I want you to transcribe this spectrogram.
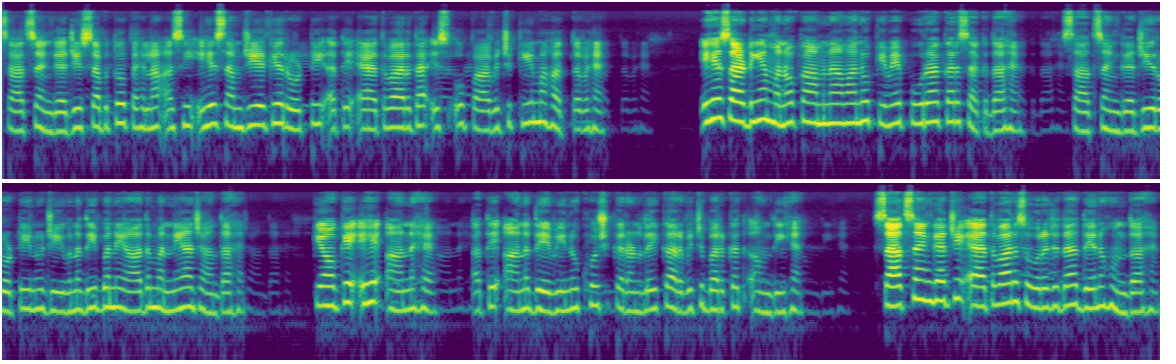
ਸਾਧ ਸੰਗਤ ਜੀ ਸਭ ਤੋਂ ਪਹਿਲਾਂ ਅਸੀਂ ਇਹ ਸਮਝੀਏ ਕਿ ਰੋਟੀ ਅਤੇ ਐਤਵਾਰ ਦਾ ਇਸ ਉਪਾਅ ਵਿੱਚ ਕੀ ਮਹੱਤਵ ਹੈ? ਇਹ ਸਾਡੀਆਂ ਮਨੋਕਾਮਨਾਵਾਂ ਨੂੰ ਕਿਵੇਂ ਪੂਰਾ ਕਰ ਸਕਦਾ ਹੈ? ਸਾਧ ਸੰਗਤ ਜੀ, ਰੋਟੀ ਨੂੰ ਜੀਵਨ ਦੀ ਬੁਨਿਆਦ ਮੰਨਿਆ ਜਾਂਦਾ ਹੈ। ਕਿਉਂਕਿ ਇਹ ਅੰਨ ਹੈ ਅਤੇ ਅੰਨ ਦੇਵੀ ਨੂੰ ਖੁਸ਼ ਕਰਨ ਲਈ ਘਰ ਵਿੱਚ ਬਰਕਤ ਆਉਂਦੀ ਹੈ। ਸਾਧ ਸੰਗਤ ਜੀ, ਐਤਵਾਰ ਸੂਰਜ ਦਾ ਦਿਨ ਹੁੰਦਾ ਹੈ,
